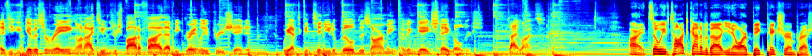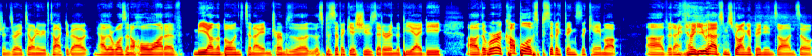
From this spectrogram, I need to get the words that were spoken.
if you could give us a rating on iTunes or Spotify, that'd be greatly appreciated. We have to continue to build this army of engaged stakeholders. Tight lines. All right. So we've talked kind of about, you know, our big picture impressions, right, Tony? We've talked about how there wasn't a whole lot of meat on the bones tonight in terms of the, the specific issues that are in the PID. Uh, there were a couple of specific things that came up uh, that I know you have some strong opinions on. So,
